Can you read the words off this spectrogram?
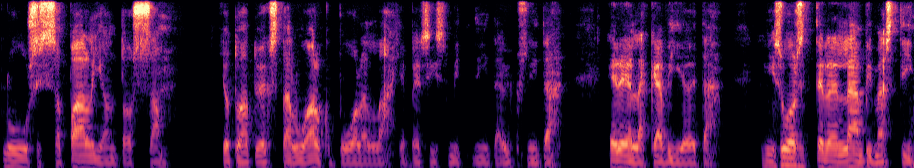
bluesissa paljon tuossa jo 1900-luvun alkupuolella ja Besismit niitä yksi niitä edelläkävijöitä. Eli suosittelen lämpimästi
